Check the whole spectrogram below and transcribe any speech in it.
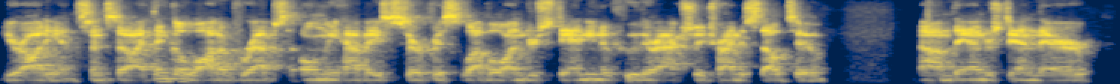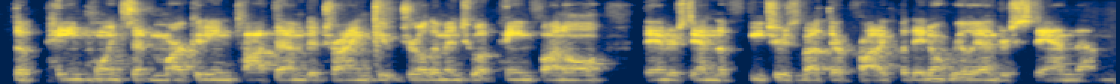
your audience. And so I think a lot of reps only have a surface level understanding of who they're actually trying to sell to. Um, they understand their the pain points that marketing taught them to try and get, drill them into a pain funnel. They understand the features about their product, but they don't really understand them.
